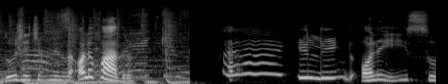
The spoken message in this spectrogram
do jeitinho que Olha o quadro. Ai, que lindo. Olha isso.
